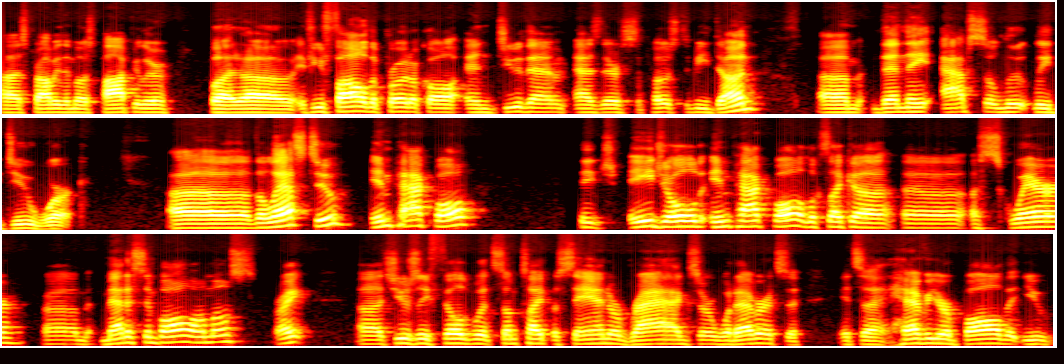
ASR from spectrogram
uh, it's probably the most popular. But uh, if you follow the protocol and do them as they're supposed to be done, um, then they absolutely do work. Uh, the last two, impact ball, the age old impact ball. It looks like a, a, a square um, medicine ball almost, right? Uh, it's usually filled with some type of sand or rags or whatever. It's a it's a heavier ball that you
